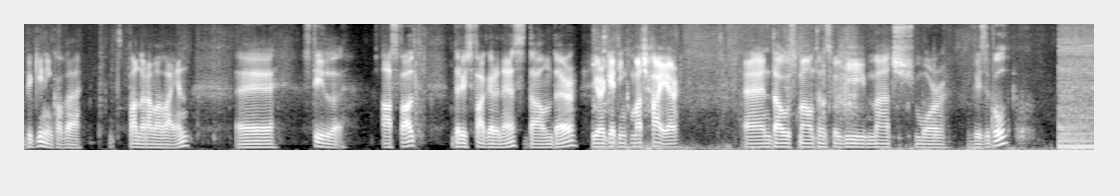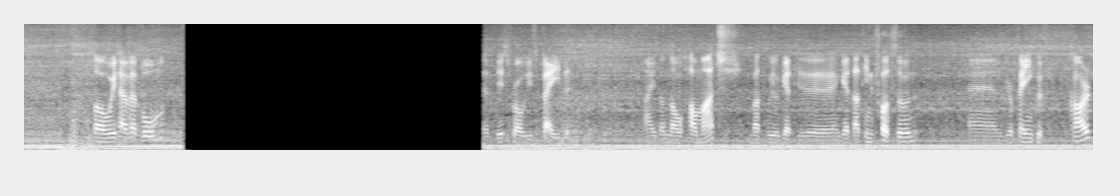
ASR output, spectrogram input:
beginning of a Panoramaveien. Uh, still asphalt. There is Fagernes down there. We are getting much higher and those mountains will be much more visible. So we have a boom. This road is paid. I don't know how much, but we'll get uh, get that info soon. And you're paying with card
